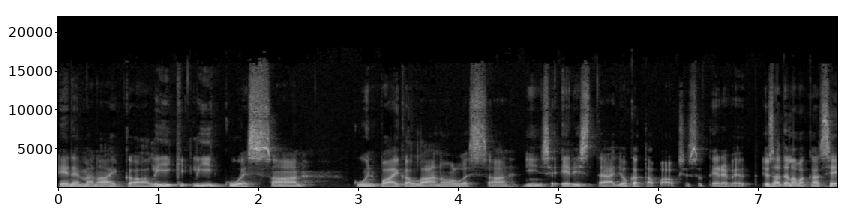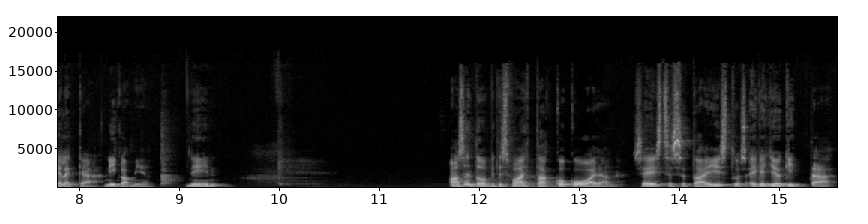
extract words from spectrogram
enemmän aikaa liik- liikkuessaan kuin paikallaan ollessaan, niin se edistää joka tapauksessa terveyttä. Jos ajatellaan vaikka selkää, nikamia, niin asentoa pitäisi vaihtaa koko ajan seistessä tai istuessa, eikä jökittää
